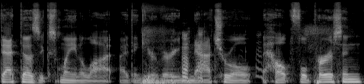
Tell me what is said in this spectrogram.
that does explain a lot. I think you're a very natural, helpful person,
